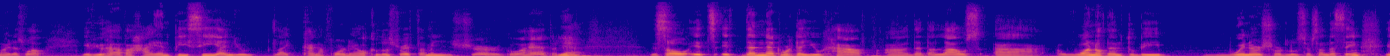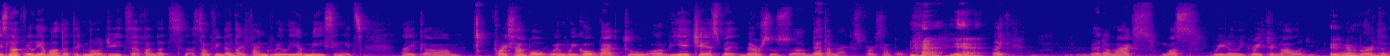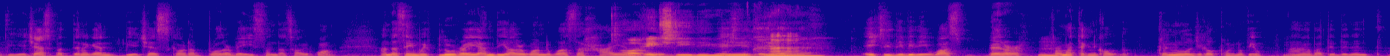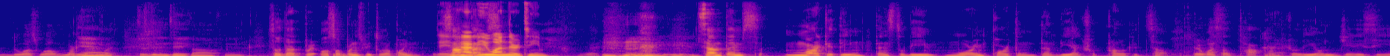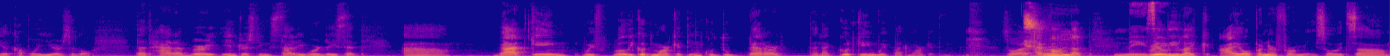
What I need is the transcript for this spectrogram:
might as well. If you have a high-end PC and you like can afford the Oculus Rift, I mean, sure, go ahead. I yeah, mean, so it's it's the network that you have uh, that allows uh, one of them to be winners or losers. And the same, it's not really about the technology itself, and that's something that I find really amazing. It's like, um, for example, when we go back to uh, VHS versus uh, Betamax, for example. yeah, Like Betamax was really great technology. It birthed VHS, but then again, VHS got a broader base, and that's how it won. And the same with Blu-ray, and the other one was a high-end. oh, HD DVD. HD, yeah, yeah. yeah. HD DVD was better Mm. from a technical technological point of view, uh, but it didn't do as well yeah, marketing wise. just didn't take off. So that br- also brings me to a point. They didn't have you on their team. Sometimes marketing tends to be more important than the actual product itself. There was a talk Yeah. actually on GDC a couple of years ago that had a very interesting study where they said a bad game with really good marketing could do better than a good game with bad marketing. So I, I found that Amazing. really like eye opener for me. So it's uh,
